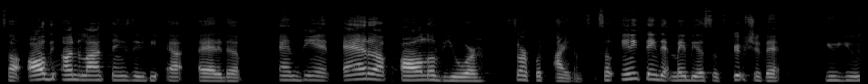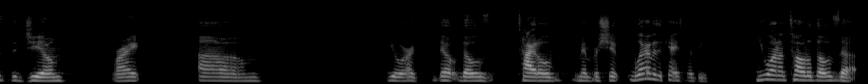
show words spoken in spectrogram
So all the underlying things need to be added up, and then add up all of your circled items. So anything that may be a subscription that you use the gym, right? Um, your th- those title memberships, whatever the case may be, you want to total those up.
